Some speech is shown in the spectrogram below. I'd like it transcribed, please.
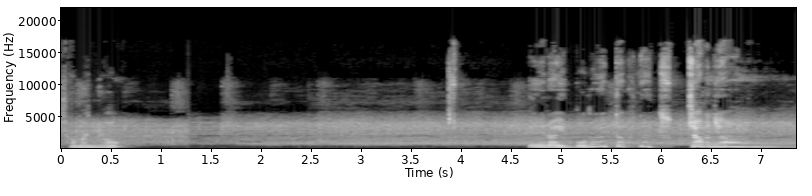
잠깐만요. 에라이 모르겠다 그냥 죽자 그냥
